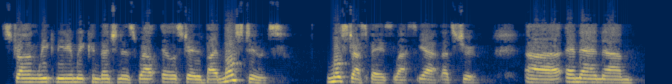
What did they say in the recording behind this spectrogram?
Strong, weak, medium, weak convention is well illustrated by most tunes. Most Strathspeys, less. Yeah, that's true. Uh, and then, um,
